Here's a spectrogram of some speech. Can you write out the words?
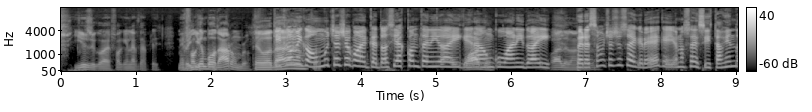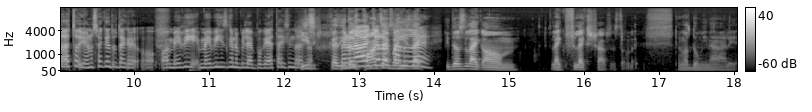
years ago, I fucking left that place. Me But fucking you- botaron, bro. Te Qué botaron cómico, por- un muchacho con el que tú hacías contenido ahí, que era un cubanito ahí. Pero ese muchacho se cree que yo no sé, si estás viendo esto, yo no sé qué tú te crees. O o maybe, maybe he's gonna be like, porque ella está diciendo He's eso. he Pero does una vez yo lo content, but he's like saludé. he does like um like flex traps and stuff like tengo abdominales.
